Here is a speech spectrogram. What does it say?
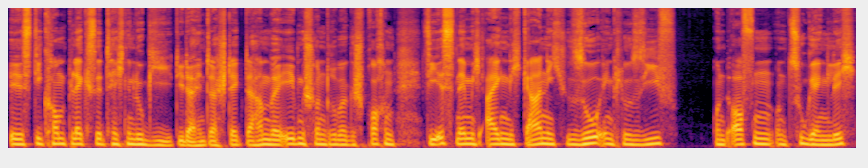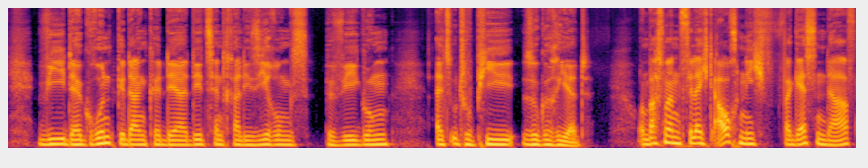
ist die komplexe Technologie, die dahinter steckt. Da haben wir eben schon drüber gesprochen. Sie ist nämlich eigentlich gar nicht so inklusiv und offen und zugänglich, wie der Grundgedanke der Dezentralisierungsbewegung als Utopie suggeriert. Und was man vielleicht auch nicht vergessen darf,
